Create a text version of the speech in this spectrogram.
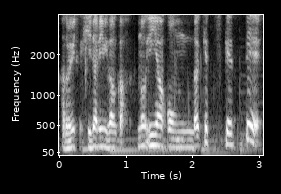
片耳、左耳側か、のイヤホンだけつけて、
